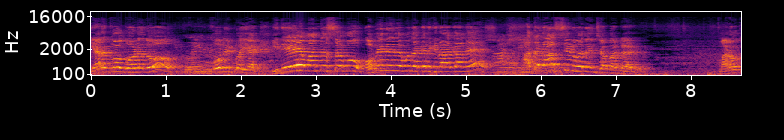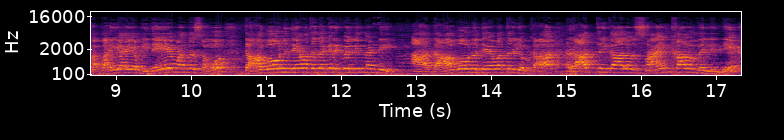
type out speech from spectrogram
ఎరకో గోడలు కోలిపోయాయి. ఇదే మందస్సము ఒబేదేదము దగ్గరికి రాగానే అతడు ఆశీర్వదించబడ్డాడు. మరొక పర్యాయం ఇదే మందసము. దాగోను దేవత దగ్గరికి వెళ్ళిందండి. ఆ దాగోను దేవత యొక్క రాత్రికాలం సాయంకాలం వెళ్ళింది.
